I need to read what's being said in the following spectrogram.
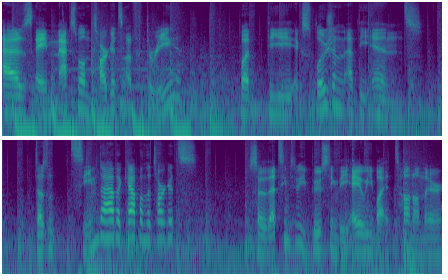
has a maximum targets of three, but the explosion at the end doesn't seem to have a cap on the targets. So that seems to be boosting the AoE by a ton on there.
